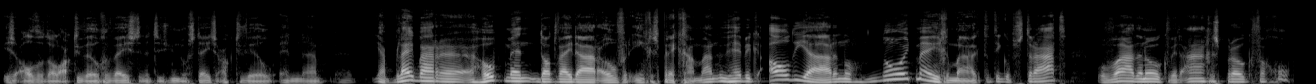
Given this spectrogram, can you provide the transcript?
is altijd al actueel geweest en het is nu nog steeds actueel. En ja, blijkbaar eh, hoopt men dat wij daarover in gesprek gaan. Maar nu heb ik al die jaren nog nooit meegemaakt dat ik op straat of waar dan ook werd aangesproken van goh,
